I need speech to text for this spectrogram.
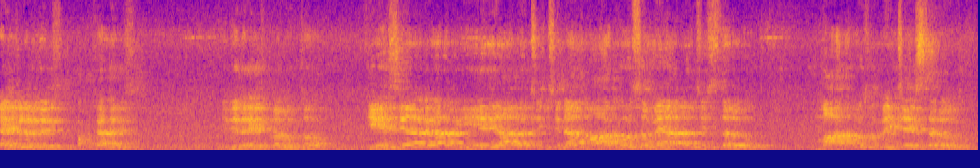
రైతులకు తెలుసు పక్కా తెలుసు. ఇది రైతు ప్రభుత్వం. కేసీఆర్ గారు ఏది ఆలోచించినా మా కోసమే ఆలోచిస్తారు మా కోసమే చేస్తారు.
